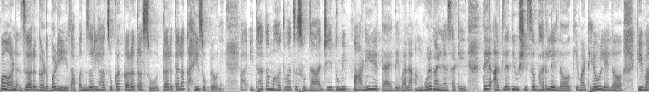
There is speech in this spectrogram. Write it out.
पण जर गडबडीत आपण जर ह्या चुका करत असू तर त्याला काहीच उपयोग नाही. इथं आता महत्त्वाचं सुद्धा जे तुम्ही पाणी घेताय देवाला आंघोळ घालण्यासाठी ते आदल्या दिवशीचं भरलेलं किंवा ठेवलेलं किंवा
